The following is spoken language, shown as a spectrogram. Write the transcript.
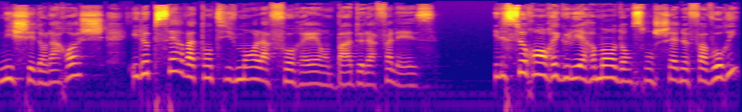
Niché dans la roche, il observe attentivement la forêt en bas de la falaise. Il se rend régulièrement dans son chêne favori,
